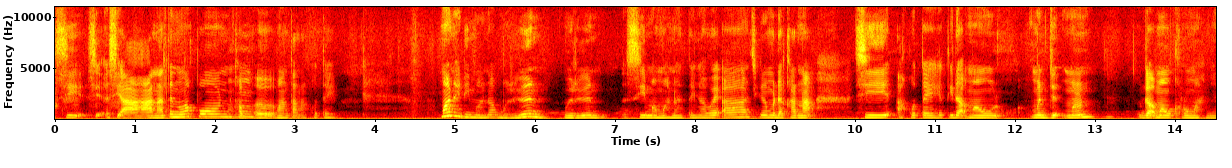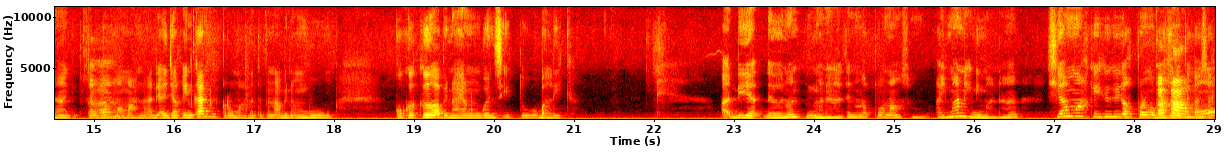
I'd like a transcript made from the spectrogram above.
si si si Ana teh nelpon ke eh, mantan aku teh. Mana di mana? Beren beren si mamah teh nggak wa jika meda karena si aku teh tidak mau menje, men nggak mau ke rumahnya gitu ke rumah mamahna diajakin kan ke rumahnya tapi abina embung. Ku keke abina yang nungguin si itu balik. Ah, dia denon mana nanti nelpon langsung? Ay mana di mana? Siapa kiki kiki aku pernah Kakakmu? kasar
